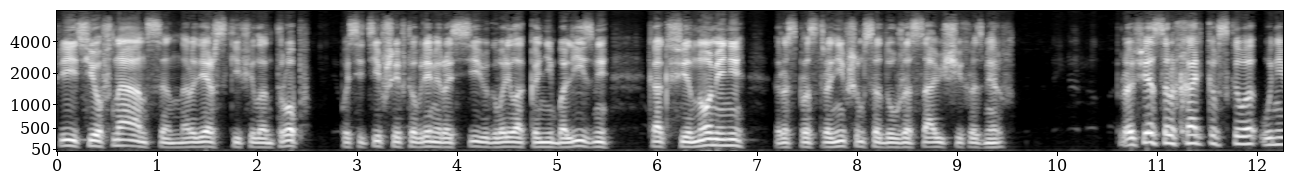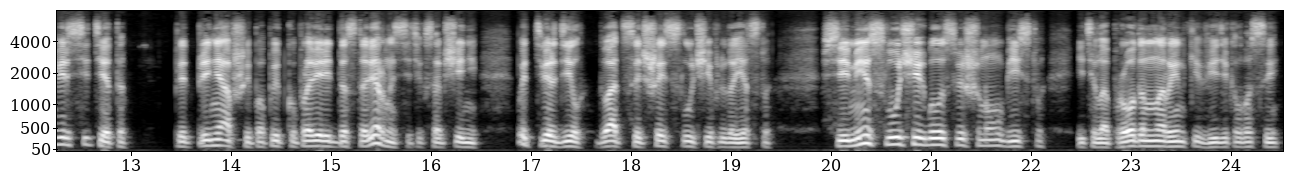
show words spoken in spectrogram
Фритьёф Нансен, норвежский филантроп, посетивший в то время Россию, говорил о каннибализме как феномене, распространившемся до ужасающих размеров. Профессор Харьковского университета, предпринявший попытку проверить достоверность этих сообщений, подтвердил 26 случаев людоедства. В семи случаях было совершено убийство, и тела проданы на рынке в виде колбасы.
